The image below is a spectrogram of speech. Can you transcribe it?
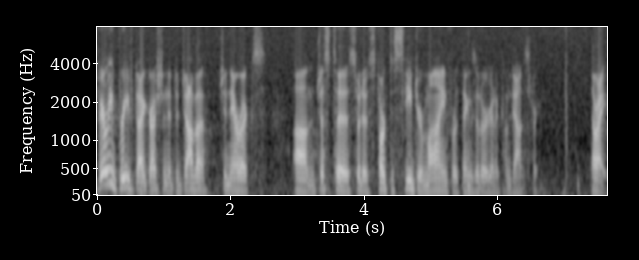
very brief digression into Java generics, um, just to sort of start to seed your mind for things that are gonna come downstream. All right.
